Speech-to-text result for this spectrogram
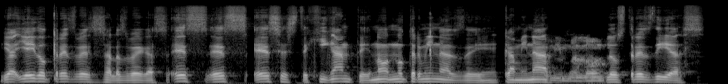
ya, ya he ido tres veces a Las Vegas. Es, es, es este gigante, no, no terminas de caminar Animalón. los tres días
